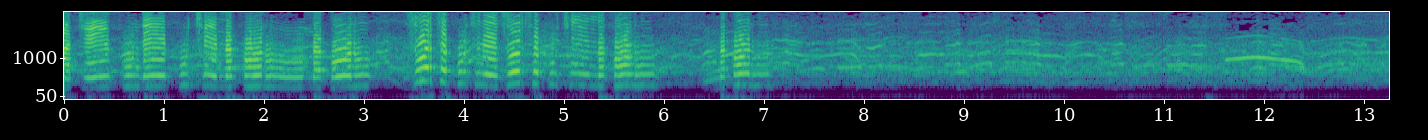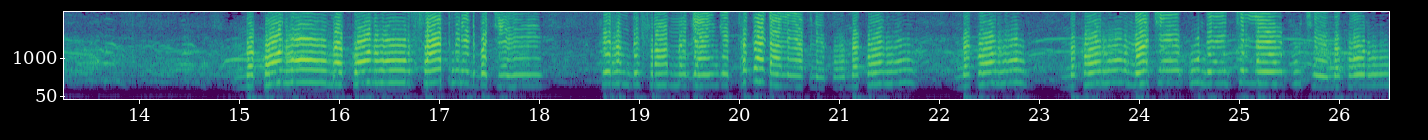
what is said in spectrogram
नाचे कूदे पूछे मैं कौन हूँ मैं कौन हूँ ज़ोर से पूछना ज़ोर से पूछे मैं कौन हूँ मैं कौन हूँ मैं कौन हूँ मैं कौन हूँ सात मिनट बचे हैं फिर हम विश्राम में जाएँगे थका डालें अपने को मैं कौन हूँ मैं कौन हूँ मैं कौन हूँ नाचे कूदे चिल्लाए पूछे मैं कौन हूँ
